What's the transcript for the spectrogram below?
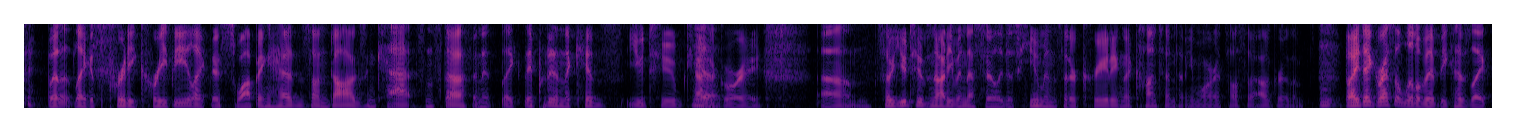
but like it's pretty creepy. Like they're swapping heads on dogs and cats and stuff, and it like they put it in the kids YouTube Yeah. Um, so YouTube's not even necessarily just humans that are creating the content anymore. It's also algorithms. Mm. But I digress a little bit because like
